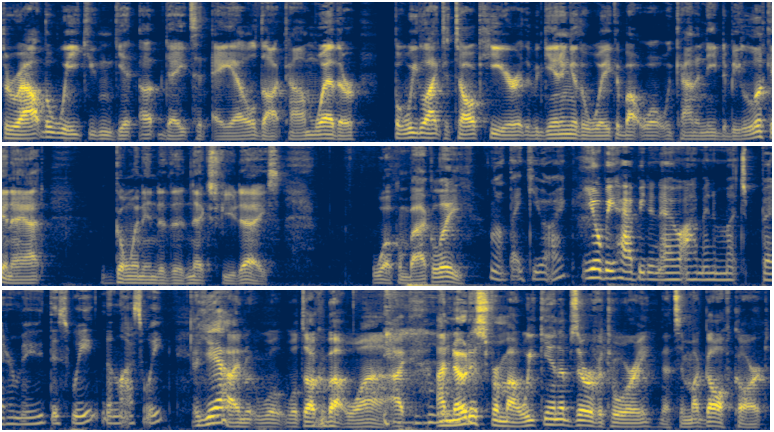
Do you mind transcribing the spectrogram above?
Throughout the week, you can get updates at al.com weather but we like to talk here at the beginning of the week about what we kind of need to be looking at going into the next few days. Welcome back, Leigh. Well, thank you, Ike. You'll be happy to know I'm in a much better mood this week than last week. Yeah, and we'll we'll talk about why. I I noticed from my weekend observatory that's in my golf cart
